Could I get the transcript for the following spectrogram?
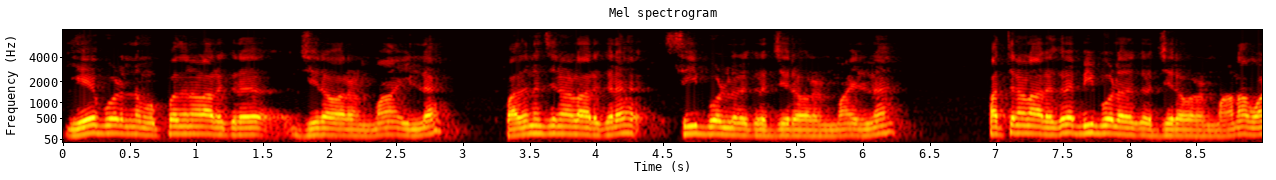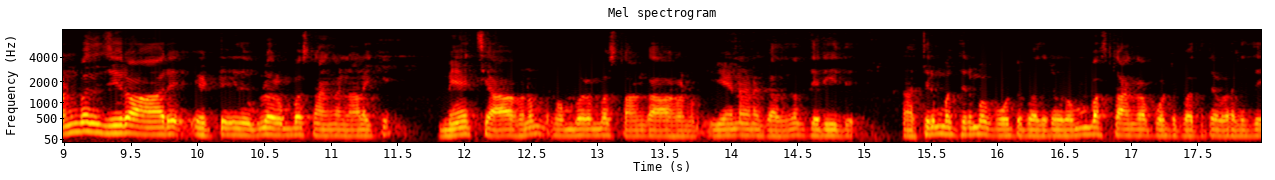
ஏ போர்டில் முப்பது நாளாக இருக்கிற ஜீரோ வரணுமா? இல்லை பதினஞ்சு நாளாக இருக்கிற சி போர்டில் இருக்கிற ஜீரோ வரணுமா? இல்லை பத்து நாளாக இருக்கிற பி போர்டில் இருக்கிற ஜீரோ வரணுமா? ஆனால் ஒன்பது ஜீரோ ஆறு எட்டு இதுக்குள்ளே ரொம்ப ஸ்ட்ராங்காக நாளைக்கு மேட்ச் ஆகணும். ரொம்ப ரொம்ப ஸ்ட்ராங்காக ஆகணும். ஏன்னா எனக்கு அதுதான் தெரியுது. நான் திரும்ப திரும்ப போட்டு பார்த்துட்டு ரொம்ப ஸ்ட்ராங்காக போட்டு பார்த்துட்டு வருது.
